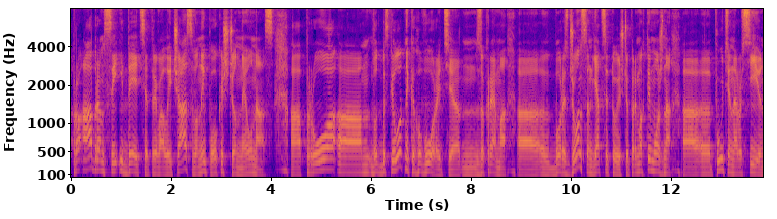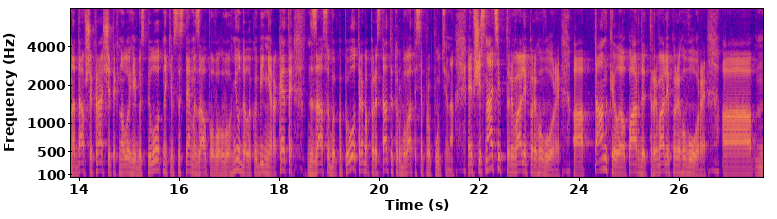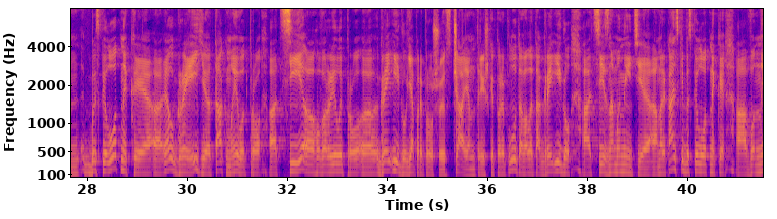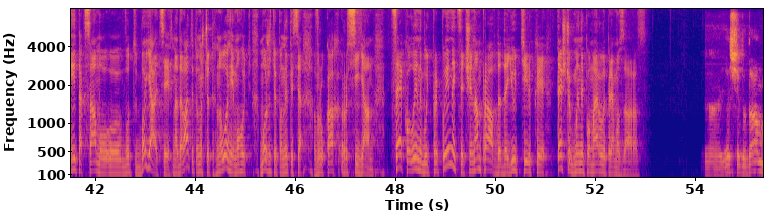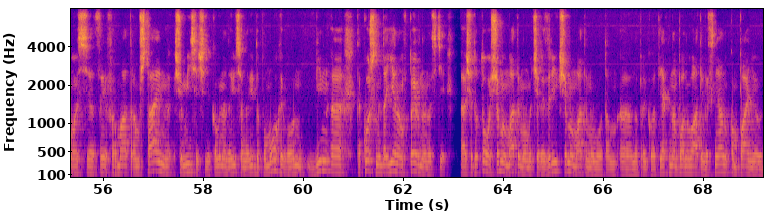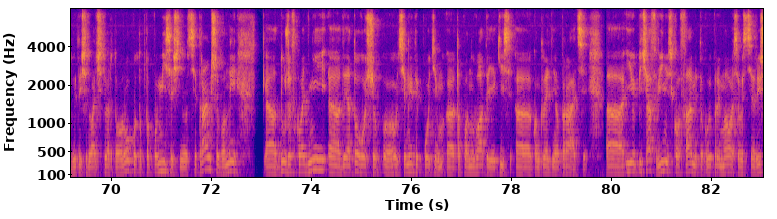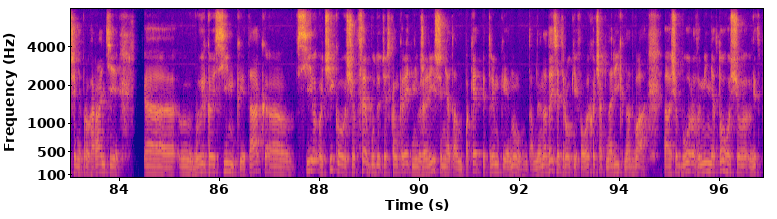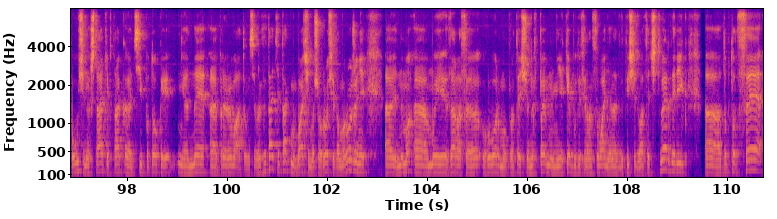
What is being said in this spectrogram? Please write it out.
Про Абрамси йдеться тривалий час. Вони поки що не у нас. А, про от безпілотники говорить, е, зокрема, а, Борис Джонсон. Я цитую, що перемогти можна е, Путіна Росію, надавши кращі технології безпілотників, системи залпового вогню, далекобійні ракети, засоби ППО. Треба перестати турбуватися про Путіна. F-16 – тривалі переговори. А, танки, леопарди тривалі переговори. А, безпілотники Ел Грей. Так, ми от про ці е, говорили про Грей Ігл. Я перепрошую з чаєм трішки переплутав, але так, Грей Ігл, ці знамениті американські безпілотники. А вони так само е, от бояться їх надавати, тому що технології можуть можуть опинитися в руках росіян. Це коли-небудь припиниться, чи нам правда дають тільки те, щоб ми не померли прямо зараз? Е, Я ще додам ось цей формат Рамштайн щомісячний, коли надаються нові допомоги. Він, він е, також не дає нам впевненості е, щодо того, що ми матимемо через рік, що ми матимемо там, е, наприклад, як нам планувати весняну кампанію 2024 року. Тобто, помісячні ось ці транші вони. Е, Дуже складні е, для того, щоб е, оцінити потім та планувати якісь конкретні операції. І під час Вінницького саміту, коли приймалося ось це рішення про гарантії. Е, Великої сімки, так е, всі очікували, що це будуть ось конкретні вже рішення. Там пакет підтримки. Ну там не на 10 років, але хоча б на рік, на два. Е, Щоб було розуміння того, що від Сполучених Штатів так ці потоки не перериватимуться. В результаті так ми бачимо, що гроші заморожені. Ми зараз говоримо про те, що не впевнені, яке буде фінансування на 2024 рік. Тобто, це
